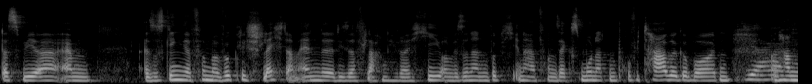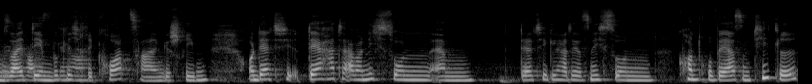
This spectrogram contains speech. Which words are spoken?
dass wir, ähm, also es ging der Firma wirklich schlecht am Ende dieser flachen Hierarchie und wir sind dann wirklich innerhalb von sechs Monaten profitabel geworden ja, und haben seitdem krass, wirklich genau. Rekordzahlen geschrieben. Und der, der hatte aber nicht so ein... Ähm, der Artikel hatte jetzt nicht so einen kontroversen Titel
